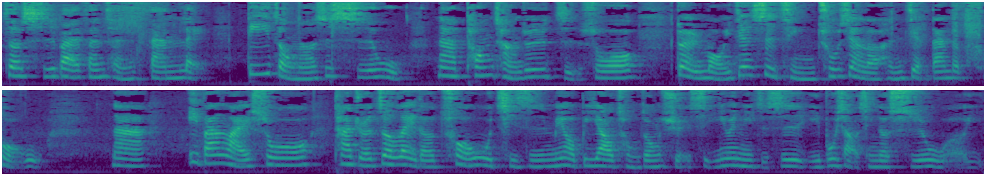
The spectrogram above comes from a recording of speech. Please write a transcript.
这失败分成三类。第一种呢是失误，那通常就是指说，对于某一件事情出现了很简单的错误。那一般来说，他觉得这类的错误其实没有必要从中学习，因为你只是一不小心的失误而已。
